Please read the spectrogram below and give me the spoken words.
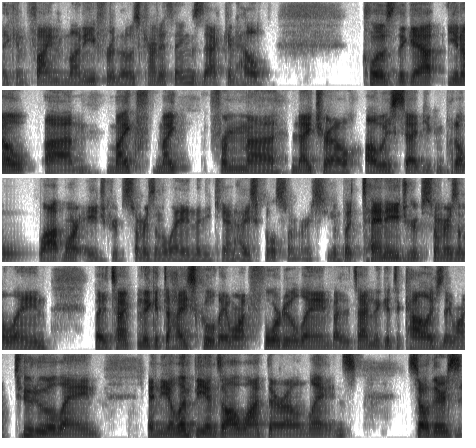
they can find money for those kind of things that can help close the gap. You know, um, Mike Mike from uh, Nitro always said you can put a lot more age group swimmers in a lane than you can high school swimmers. You can put 10 age group swimmers in a lane. By the time they get to high school, they want four to a lane. By the time they get to college, they want two to a lane. And the Olympians all want their own lanes. So there's,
